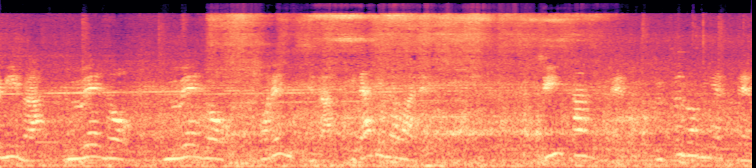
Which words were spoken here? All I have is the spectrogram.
次は上野上野オレンジが左側です新幹線宇都宮線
